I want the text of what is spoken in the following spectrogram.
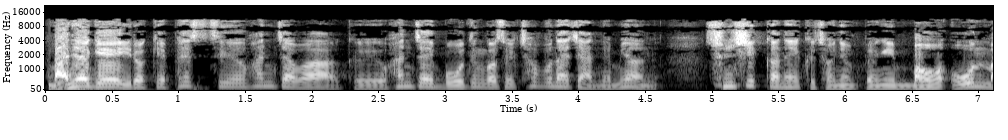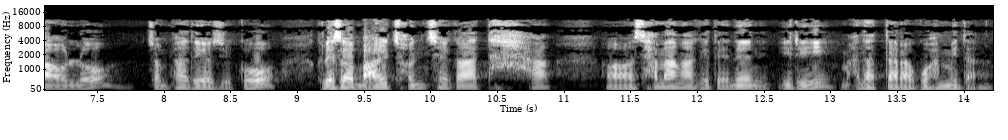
만약에 이렇게 패스트 환자와 그 환자의 모든 것을 처분하지 않으면 순식간에 그 전염병이 온 마을로 전파되어지고 그래서 마을 전체가 다 어, 사망하게 되는 일이 많았다라고 합니다.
